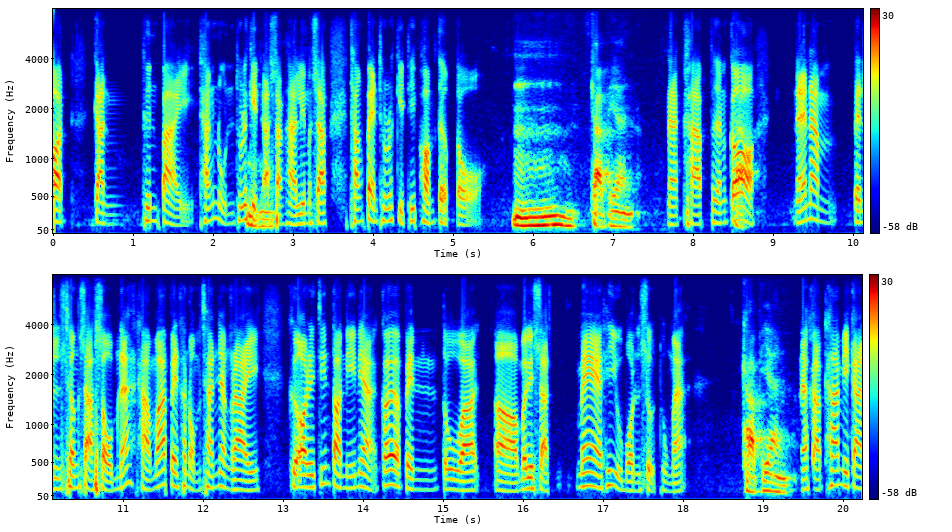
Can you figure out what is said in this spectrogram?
อดกันขึ้นไป ทั้งหนุนธุรกิจอสังหาริมทรัพย์ ทั้งเป็นธุรกิจที่พร้อมเติบโต อืมครับพี่อันนะครับ เพราะฉะนั้นก็แนะนำเป็นเชิงสะสมนะ ถามว่าเป็นขนมชั้นอย่างไร คือ Origin ตอนนี้เนี่ยก็เป็นตัวบริษัทแม่ที่อยู่บนสุดถูกไหม ครับพี่อันนะครับถ้ามีการ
